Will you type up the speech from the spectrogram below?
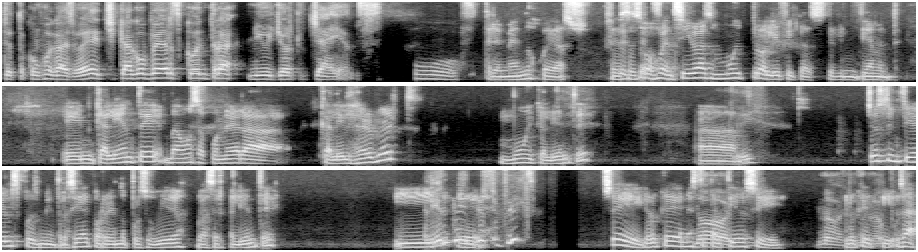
te tocó un juegazo, ¿eh? Chicago Bears contra New York Giants. Uf, tremendo juegazo. Esas ofensivas muy prolíficas, definitivamente. En caliente vamos a poner a Khalil Herbert, muy caliente. Justin Fields, pues mientras siga corriendo por su vida, va a ser caliente. Y, ¿Caliente? Eh, ¿Justin Fields? Sí, creo que en este partido sí. No, creo que, o sea,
